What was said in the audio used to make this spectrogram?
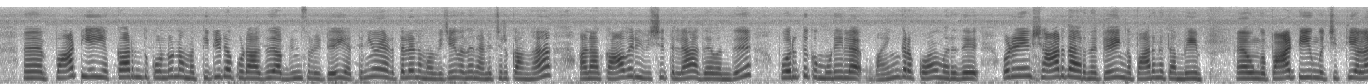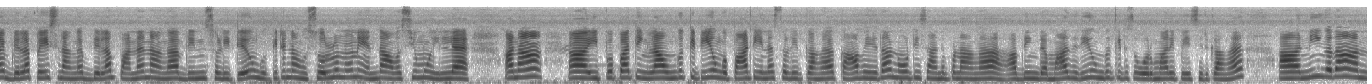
பாட்டியை எக்கார்ந்து கொண்டும் நம்ம திட்டிடக்கூடாது அப்படின்னு சொல்லிட்டு எத்தனையோ இடத்துல நம்ம விஜய் வந்து நினச்சிருக்காங்க. ஆனால் காவேரி விஷயத்தில் அதை வந்து பொறுத்துக்க முடியல. பயங்கர கோவம் வருது. உடனே சாரதா இருந்துட்டு இங்கே பாருங்கள் தம்பி. உங்கள் பாட்டி உங்கள் சித்தியெல்லாம் இப்படிலாம் பேசினாங்க இப்படிலாம் பண்ணினாங்க அப்படின்னு சொல்லிட்டு உங்ககிட்ட நாங்கள் சொல்லணும்னு எந்த அவசியமும் இல்லை. ஆனால் இப்போ பார்த்தீங்களா உங்ககிட்டயே உங்கள் பாட்டி என்ன சொல்லியிருக்காங்க? காவேரி தான் நோட்டீஸ் அனுப்புனாங்க அப்படிங்கிற மாதிரி உங்ககிட்ட ஒரு மாதிரி பேசியிருக்காங்க. நீங்கள் தான்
